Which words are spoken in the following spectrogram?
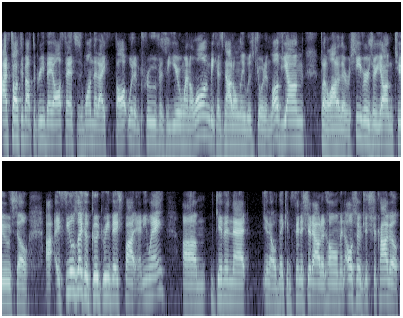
I've talked about the Green Bay offense as one that I thought would improve as the year went along because not only was Jordan Love young, but a lot of their receivers are young too. So uh, it feels like a good Green Bay spot anyway, um, given that you know they can finish it out at home and also just Chicago.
